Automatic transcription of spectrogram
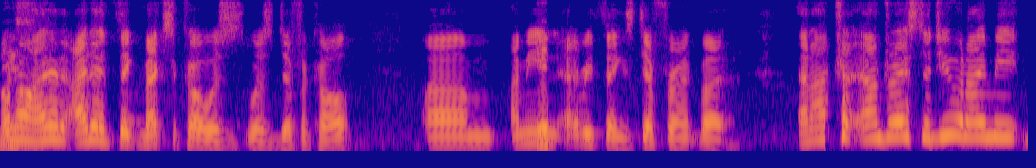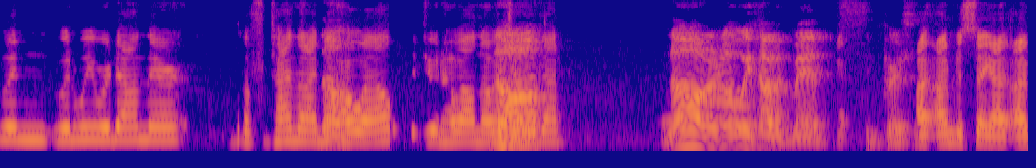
Oh no, I didn't. I didn't think Mexico was was difficult. Um, I mean, everything's different, but and I, Andres, did you and I meet when when we were down there? The time that I met No. Joel, did you and Joel know each other then? no, no, no, we haven't met in person. I, I'm just saying, I, I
